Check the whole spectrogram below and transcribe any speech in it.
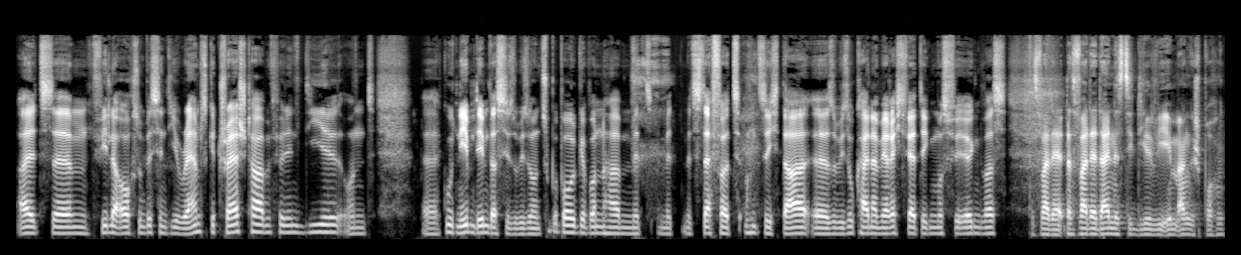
als ähm, viele auch so ein bisschen die Rams getrashed haben für den Deal. Und äh, gut, neben dem, dass sie sowieso einen Super Bowl gewonnen haben mit, mit, mit Stafford und sich da äh, sowieso keiner mehr rechtfertigen muss für irgendwas. Das war der, das war der Dynasty-Deal, wie eben angesprochen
